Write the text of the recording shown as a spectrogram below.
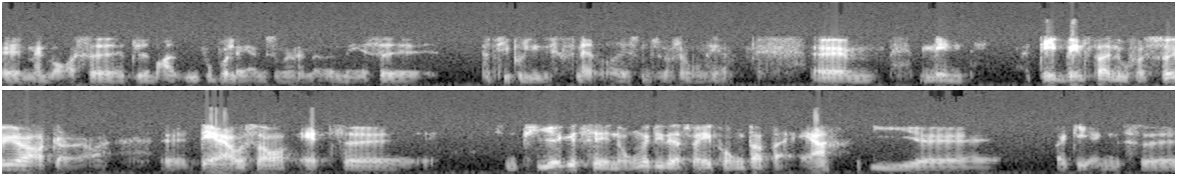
øh, man var også øh, blevet meget upopulær, hvis man har lavet en masse øh, partipolitisk fnader i sådan en situation her. Øh, men det Venstre nu forsøger at gøre, øh, det er jo så at øh, sådan pirke til nogle af de der svage punkter, der er i øh, regeringens øh,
